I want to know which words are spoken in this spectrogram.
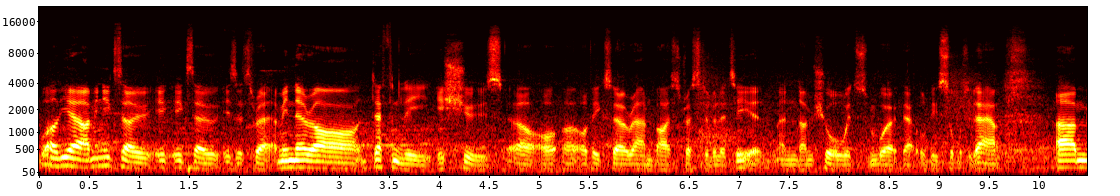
Well, yeah, I mean, IGZO, I- IGZO is a threat. I mean, there are definitely issues uh, of, of around bias stress stability, and, and I'm sure with some work that will be sorted out. Um,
